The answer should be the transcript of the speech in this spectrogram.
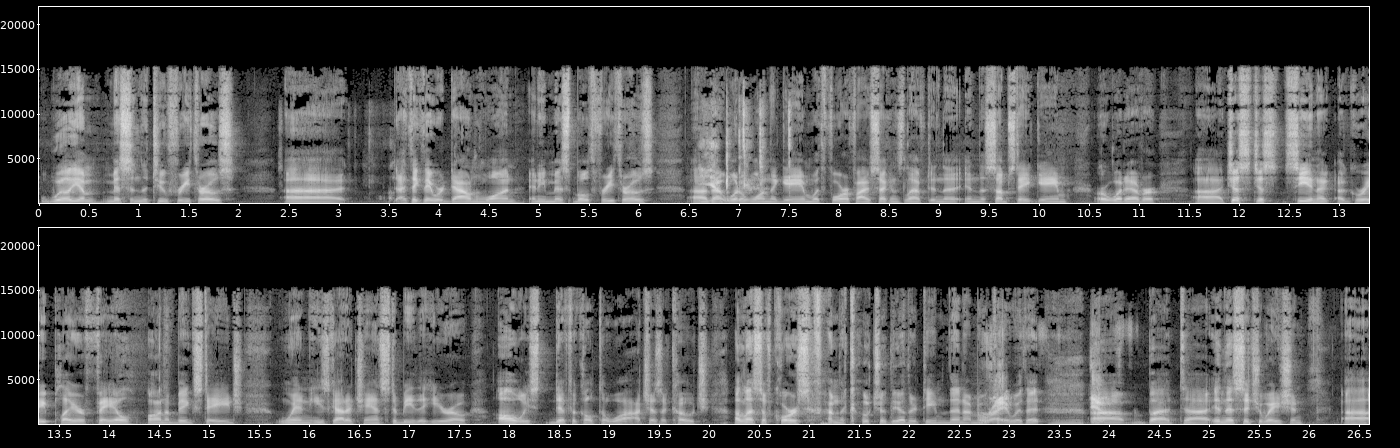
William missing the two free throws. Uh, I think they were down one, and he missed both free throws. Uh, yep. That would have won the game with four or five seconds left in the in the sub-state game or whatever. Uh, just just seeing a, a, great player fail on a big stage when he's got a chance to be the hero always difficult to watch as a coach unless of course if i'm the coach of the other team then i'm okay right. with it yeah. uh, but uh, in this situation uh,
